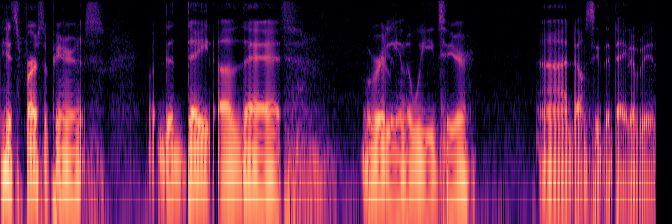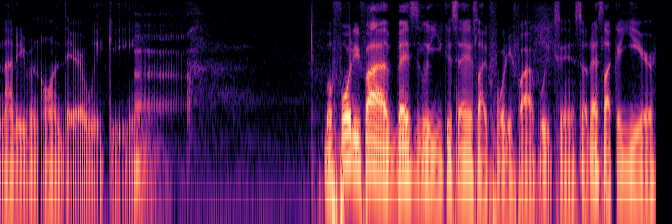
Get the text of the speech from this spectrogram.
His first appearance. The date of that. We're really in the weeds here. Uh, I don't see the date of it. Not even on their wiki. Uh. but forty-five, basically, you could say it's like forty-five weeks in. So that's like a year.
